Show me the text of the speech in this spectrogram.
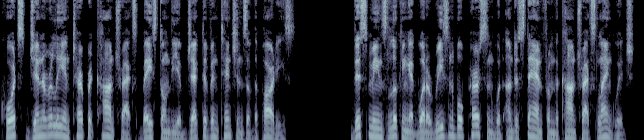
Courts generally interpret contracts based on the objective intentions of the parties. This means looking at what a reasonable person would understand from the contract's language.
